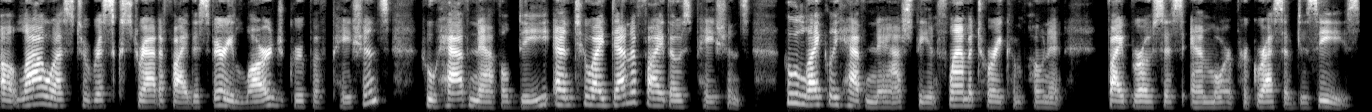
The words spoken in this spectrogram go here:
allow us to risk stratify this very large group of patients who have NAFLD and to identify those patients who likely have NASH, the inflammatory component, fibrosis, and more progressive disease.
